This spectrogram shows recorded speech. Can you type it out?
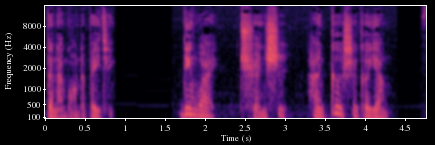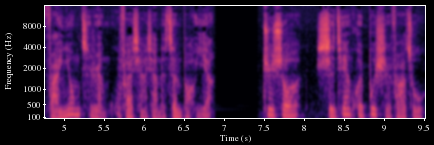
邓南光的背景。另外，权势和各式各样凡庸之人无法想象的珍宝一样。据说时间会不时发出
